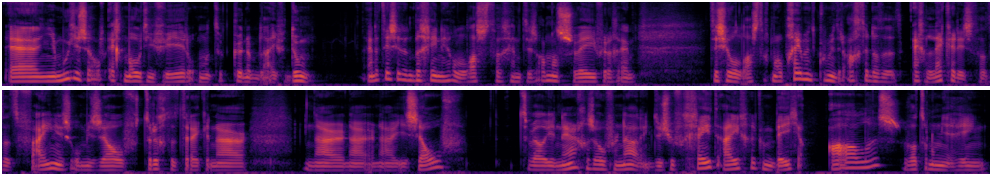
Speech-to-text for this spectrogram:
En je moet jezelf echt motiveren om het te kunnen blijven doen. En het is in het begin heel lastig en het is allemaal zweverig en het is heel lastig. Maar op een gegeven moment kom je erachter dat het echt lekker is. Dat het fijn is om jezelf terug te trekken naar, naar, naar, naar jezelf. Terwijl je nergens over nadenkt. Dus je vergeet eigenlijk een beetje alles wat er om je heen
